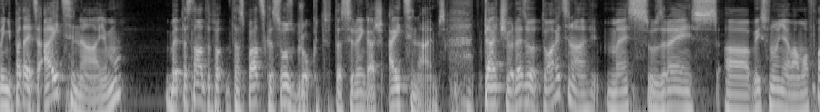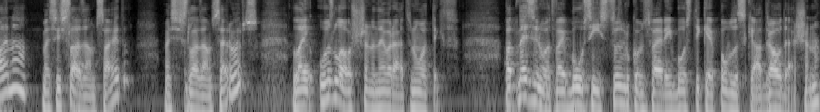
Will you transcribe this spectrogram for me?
Viņi pateica aicinājumu Bet tas nav tas pats, kas uzbrukt. Tas ir vienkārši aicinājums. Taču, redzot to aicinājumu, mēs uzreiz uh, visu noņēmām offline. Mēs izslēdzām saitu, mēs izslēdzām serverus, lai uzlaušana nevarētu notikt. Pat nezinot, vai būs īsts uzbrukums, vai arī būs tikai publiskā draudēšana.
